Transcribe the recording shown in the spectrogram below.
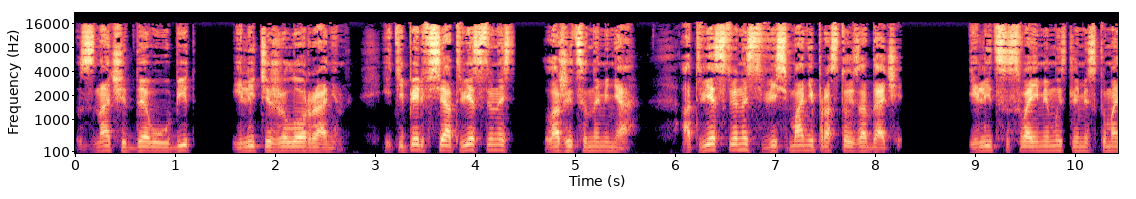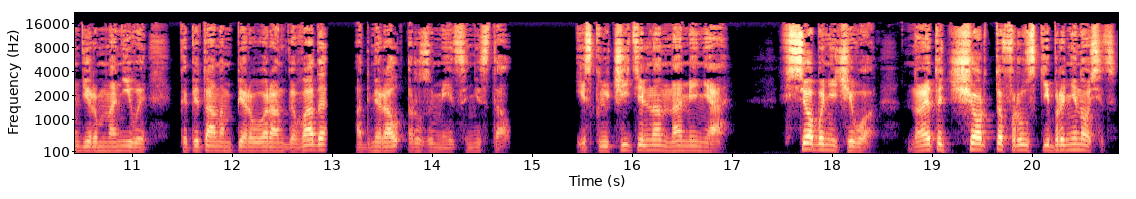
Значит, Дева убит или тяжело ранен, и теперь вся ответственность ложится на меня. Ответственность весьма непростой задаче. Делиться своими мыслями с командиром Нанивы, капитаном первого ранга ВАДА, адмирал, разумеется, не стал. Исключительно на меня. Все бы ничего, но это чертов русский броненосец.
